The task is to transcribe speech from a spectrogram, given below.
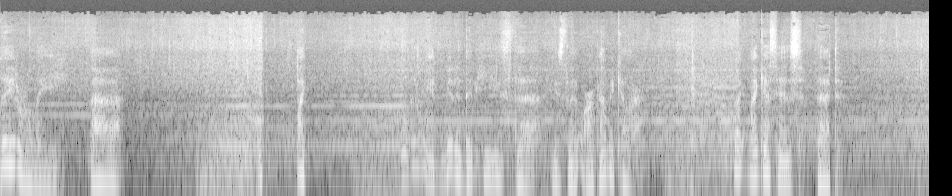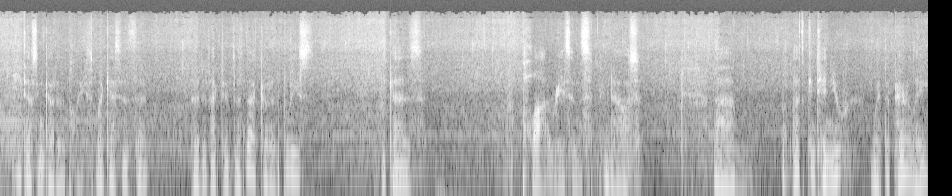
literally, uh, like, literally admitted that he's the he's the origami killer. My, my guess is that he doesn't go to the police. My guess is that the detective does not go to the police because plot reasons. Who knows? Um, but let's continue with apparently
